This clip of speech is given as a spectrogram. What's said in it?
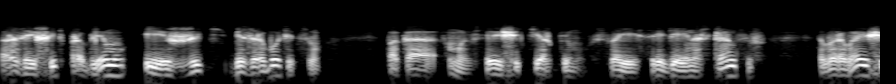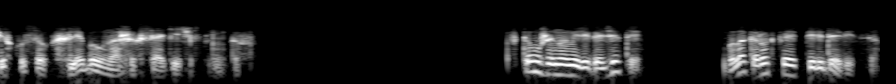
разрешить проблему и изжить безработицу, пока мы все еще терпим в своей среде иностранцев, вырывающих кусок хлеба у наших соотечественников. В том же номере газеты была короткая передовица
